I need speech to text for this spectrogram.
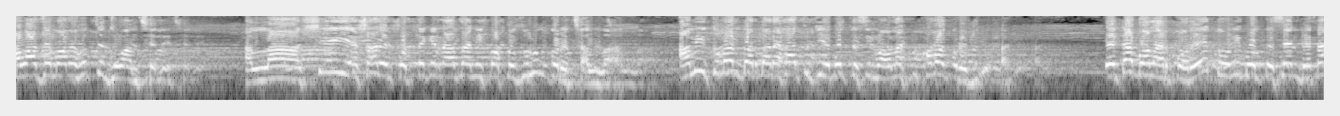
আওয়াজে মনে হচ্ছে জোয়ান ছেলে। আল্লাহ, সেই এশারের পর থেকে না জানি কত জুলুম করেছে আল্লাহ। আমি তোমার দরবারে হাত উঠিয়ে বলতেছি মাওলা ক্ষমা করে দিও। এটা বলার পরে তো উনি বলতেছেন, বেটা,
